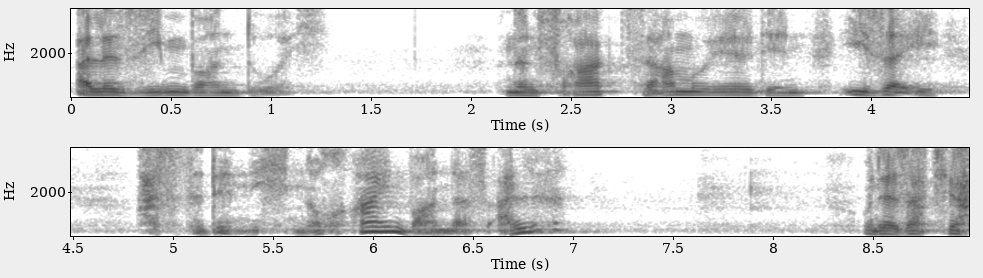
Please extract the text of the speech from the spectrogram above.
Alle sieben waren durch. Und dann fragt Samuel den Isai, hast du denn nicht noch einen? Waren das alle? Und er sagt, ja,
